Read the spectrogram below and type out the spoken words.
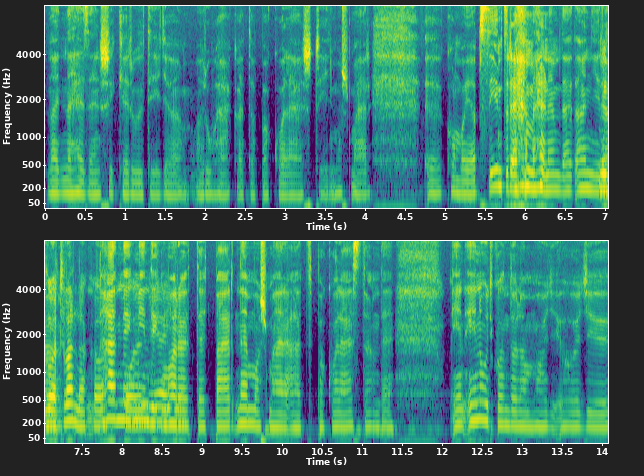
nagy nehezen sikerült így a, a ruhákat, a pakolást, így most már ö, komolyabb szintre emelnem, de hát annyira... Még ott vannak a Hát még mindig maradt egy pár, nem most már átpakoláztam, de én, én úgy gondolom, hogy, hogy,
